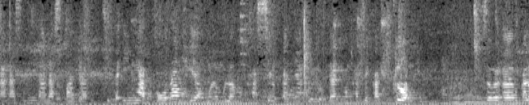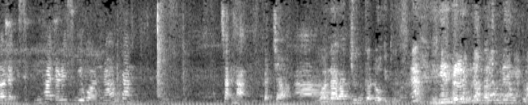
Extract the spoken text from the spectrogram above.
nanas ini nanas pada kita ingat orang yang mula-mula menghasilkannya dulu dan menghasilkan klon ini So um, kalau ada, lihat dari segi warna kan Cak nak Kaca. Ah. Warna racun kaduk itu. Warna kuning itu.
